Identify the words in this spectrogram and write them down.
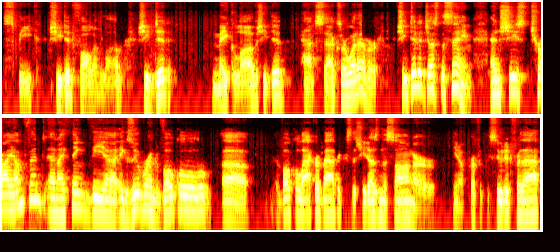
speak, she did fall in love, she did make love, she did have sex or whatever she did it just the same, and she's triumphant. And I think the uh, exuberant vocal uh, vocal acrobatics that she does in the song are you know perfectly suited for that.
